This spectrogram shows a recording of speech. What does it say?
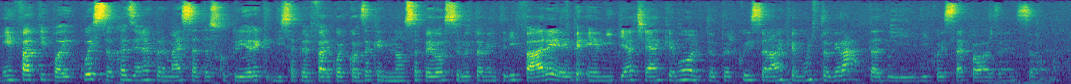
E infatti poi questa occasione per me è stata scoprire di saper fare qualcosa che non sapevo assolutamente di fare e, e mi piace anche molto, per cui sono anche molto grata di, di questa cosa, insomma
